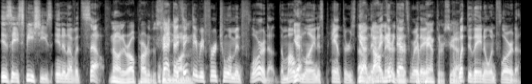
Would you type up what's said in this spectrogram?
is a species in and of itself. No, they're all part of the In same In fact, I think they refer to them in Florida. The mountain Yeah. lion is panthers down yeah, there. down I there, think that's where they're they panthers. but Yeah, What do they know in Florida?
